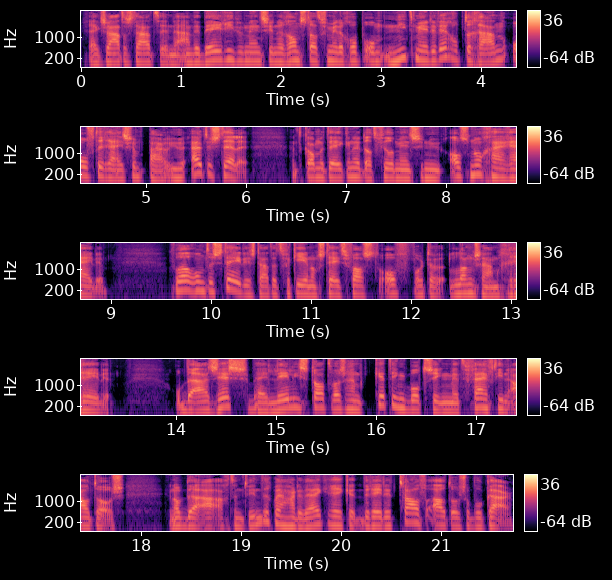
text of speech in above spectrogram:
Rijkswaterstaat en de ANWB riepen mensen in de Randstad vanmiddag op... om niet meer de weg op te gaan of de reis een paar uur uit te stellen. Het kan betekenen dat veel mensen nu alsnog gaan rijden. Vooral rond de steden staat het verkeer nog steeds vast of wordt er langzaam gereden. Op de A6 bij Lelystad was er een kettingbotsing met 15 auto's. En op de A28 bij Harderwijk reden 12 auto's op elkaar.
